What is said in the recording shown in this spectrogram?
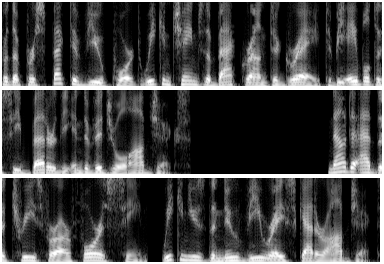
For the perspective viewport we can change the background to gray to be able to see better the individual objects. Now to add the trees for our forest scene, we can use the new V-Ray scatter object.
